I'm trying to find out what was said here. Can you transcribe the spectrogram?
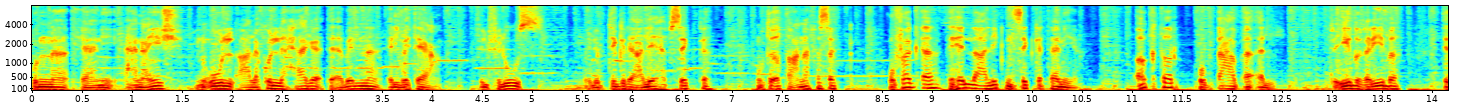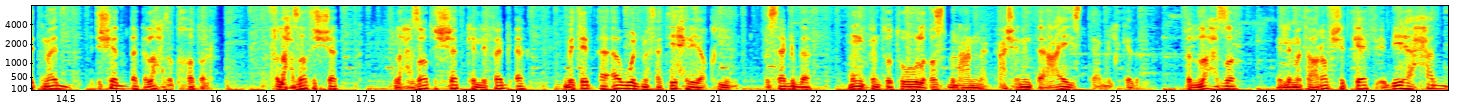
كنا يعني هنعيش نقول على كل حاجة تقابلنا البتاع في الفلوس اللي بتجري عليها في سكة وتقطع نفسك وفجأة تهل عليك من سكة تانية أكتر وبتعب أقل. في إيد غريبة تتمد تشدك لحظة خطر. في لحظات الشك لحظات الشك اللي فجأة بتبقى أول مفاتيح اليقين. في سجدة ممكن تطول غصب عنك عشان انت عايز تعمل كده. في اللحظة اللي ما تعرفش تكافئ بيها حد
